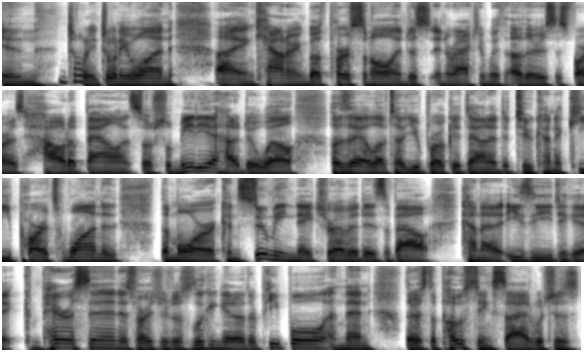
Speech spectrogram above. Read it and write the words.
in 2021, uh, encountering both personal and just interacting with others as far as how to balance social media, how to do well. Jose, I loved how you broke it down into two kind of key parts. One, the more consuming nature of it is about kind of easy to get comparison as far as you're just looking at other people. And then there's the posting side, which is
